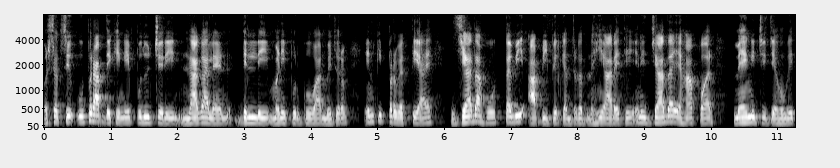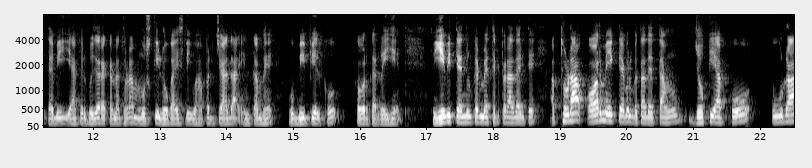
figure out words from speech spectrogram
और सबसे ऊपर आप देखेंगे पुदुचेरी, नागालैंड, दिल्ली, मणिपुर, गोवा, मिजोरम। इनकी पर व्यक्ति आय ज़्यादा हो तभी आप बीपीएल के अंतर्गत नहीं आ रहे थे। यानी ज़्यादा यहाँ पर महँगी चीज़ें होंगी तभी या फिर गुजारा करना थोड़ा मुश्किल होगा, इसलिए वहाँ पर ज़्यादा इनकम है, वो बीपीएल को कवर कर रही है। तो ये भी तेंदुलकर मेथड पर आधारित है। अब थोड़ा और मैं एक टेबल बता देता हूँ, जो कि आपको पूरा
